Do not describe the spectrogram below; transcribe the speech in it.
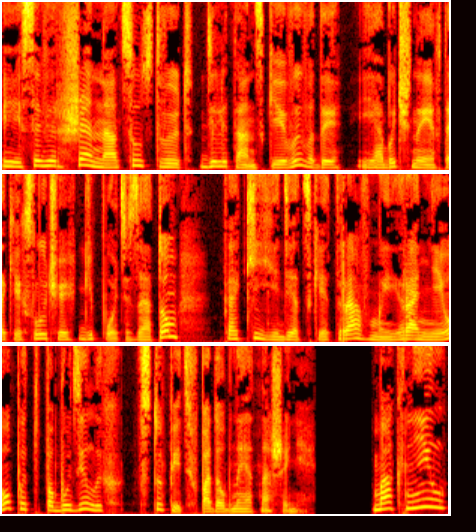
и совершенно отсутствуют дилетантские выводы и обычные в таких случаях гипотезы о том, какие детские травмы и ранний опыт побудил их вступить в подобные отношения. Макнил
